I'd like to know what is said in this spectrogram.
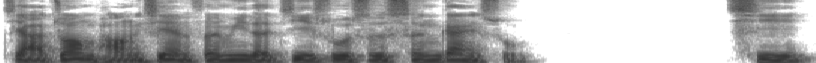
甲状旁腺分泌的激素是升钙素。七、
